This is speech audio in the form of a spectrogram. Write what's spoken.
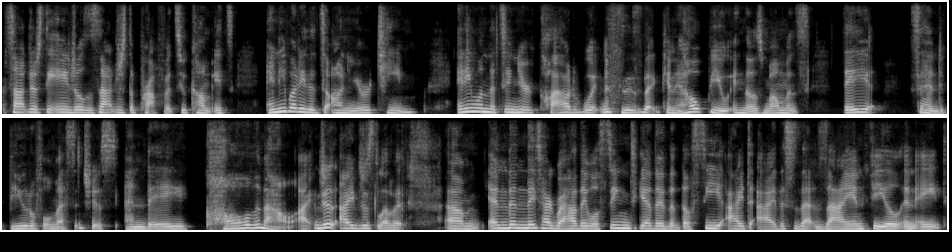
It's not just the angels, it's not just the prophets who come, it's anybody that's on your team, anyone that's in your cloud of witnesses that can help you in those moments. They send beautiful messages and they call them out. I just I just love it. Um, and then they talk about how they will sing together, that they'll see eye to eye. This is that Zion feel in eight.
